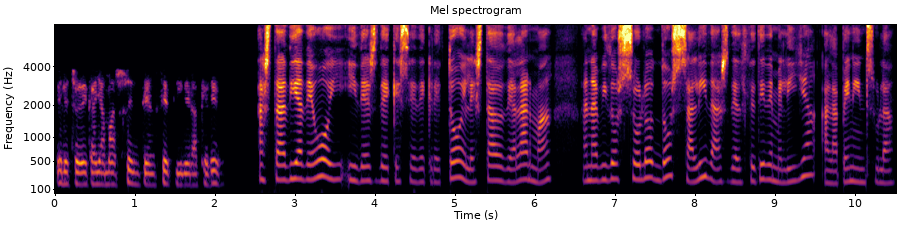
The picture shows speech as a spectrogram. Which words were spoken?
El hecho de que haya más gente en CETI de la que debe. Hasta el día de hoy y desde que se decretó el estado de alarma, han habido solo dos salidas del CETI de Melilla a la península,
